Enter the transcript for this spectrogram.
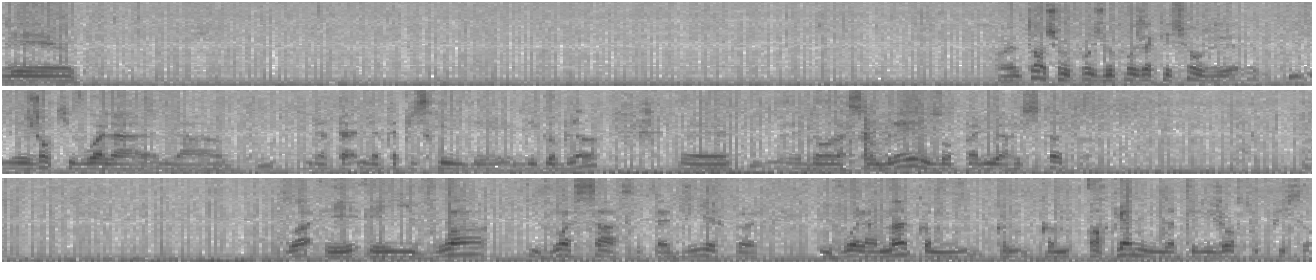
Mais euh, en même temps, je me pose, la question, les gens qui voient la, la, la ta- la tapisserie des, gobelins euh, dans l'assemblée, ils n'ont pas lu Aristote. Et, et ils voient ça, c'est-à-dire qu'ils voient la main comme, comme, comme organe d'une intelligence toute puissante.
